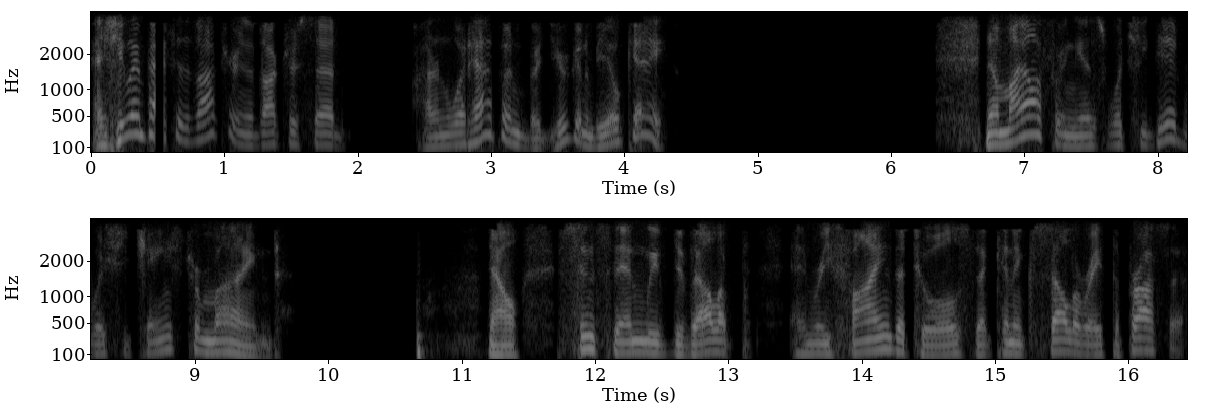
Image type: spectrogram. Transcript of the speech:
And she went back to the doctor, and the doctor said, I don't know what happened, but you're going to be okay. Now, my offering is what she did was she changed her mind. Now, since then, we've developed and refined the tools that can accelerate the process.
